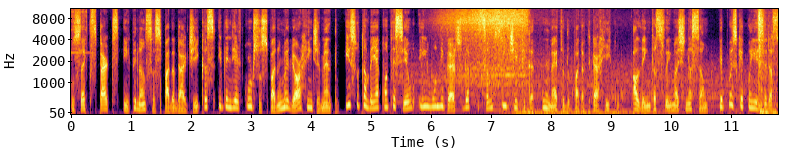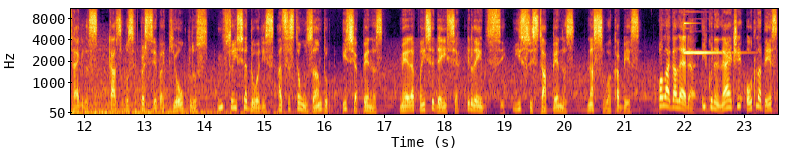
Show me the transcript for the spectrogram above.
os experts em finanças para dar dicas e vender cursos para um melhor rendimento. Isso também aconteceu em um universo da ficção científica, um método para ficar rico, além da sua imaginação. Depois que conhecer as regras, caso você perceba que outros influenciadores as estão usando, isso é apenas mera coincidência. E lembre-se, isso está apenas na sua cabeça. Olá galera, Icone Nerd outra vez.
